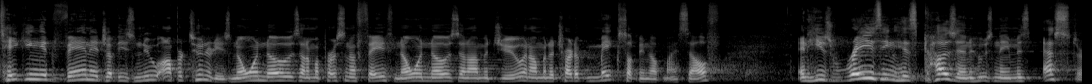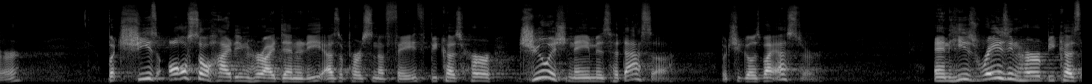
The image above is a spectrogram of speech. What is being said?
taking advantage of these new opportunities. No one knows that I'm a person of faith. No one knows that I'm a Jew. And I'm going to try to make something of myself. And he's raising his cousin, whose name is Esther. But she's also hiding her identity as a person of faith because her Jewish name is Hadassah, but she goes by Esther. And he's raising her because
